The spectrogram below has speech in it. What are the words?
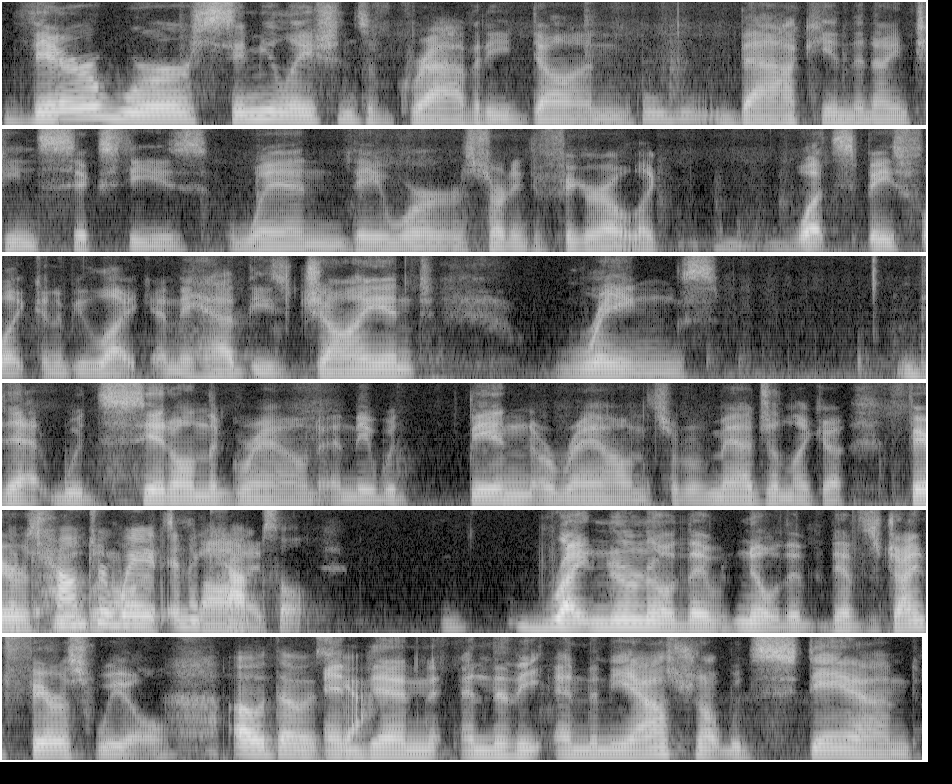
there were simulations of gravity done Mm-hmm. back in the 1960s when they were starting to figure out, like, what space flight going to be like. And they had these giant rings that would sit on the ground and they would spin around. Sort of imagine like a A Ferris on counterweight in a capsule. Right? No, no, no. They no. They, they have this giant Ferris wheel Oh, those, and yeah. then and then the and then the astronaut would stand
